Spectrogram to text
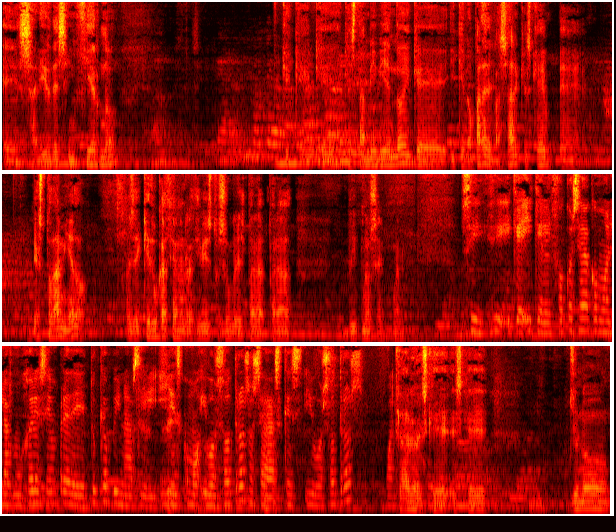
eh, salir de ese infierno que, que- que- que están viviendo y que, y que no para de pasar, que es que eh, esto da miedo. ¿Desde qué educación han recibido estos hombres para, para no sé, bueno. Sí, sí, y que, y que el foco sea como en las mujeres siempre de ¿tú qué opinas? Y, y Sí. es como, ¿y vosotros? O sea, es que es, ¿y vosotros? Bueno, Claro, es que, es que yo no,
